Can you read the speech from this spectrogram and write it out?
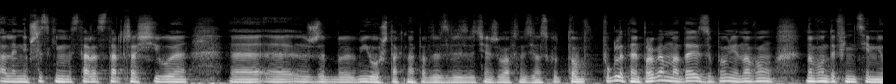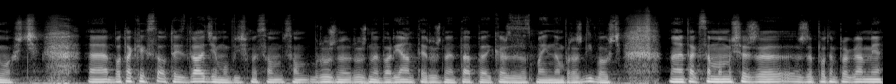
ale nie wszystkim star, starcza siły, e, e, żeby miłość tak naprawdę zwyciężyła w tym związku. To w ogóle ten program nadaje zupełnie nową, nową definicję miłości. E, bo tak jak o tej zdradzie mówiliśmy, są, są różne, różne warianty, różne etapy i każdy z nas ma inną wrażliwość. Tak samo myślę, że, że po tym programie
